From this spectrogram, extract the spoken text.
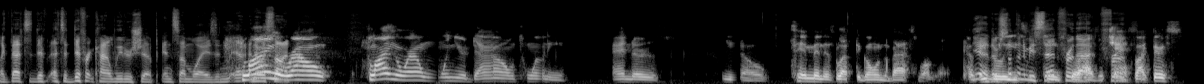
Like that's a diff- that's a different kind of leadership in some ways. And flying not- around, flying around when you're down twenty, and there's you know ten minutes left to go in the basketball game. Yeah, there's something to be said for that- for-. Like there's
